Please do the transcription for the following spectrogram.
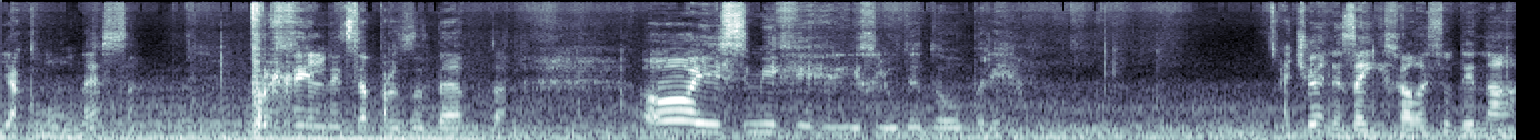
я клоунеса, прихильниця президента. Ой, сміх і гріх, люди добрі. А чого я не заїхала сюди на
